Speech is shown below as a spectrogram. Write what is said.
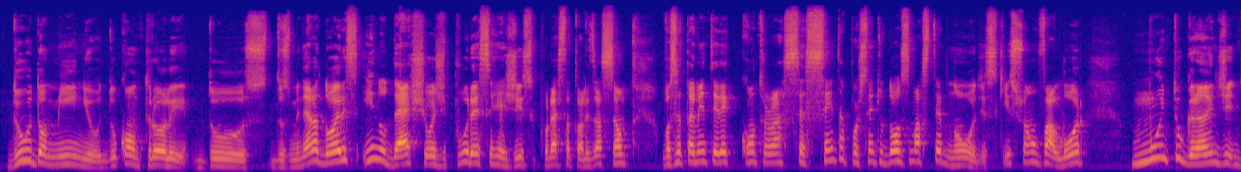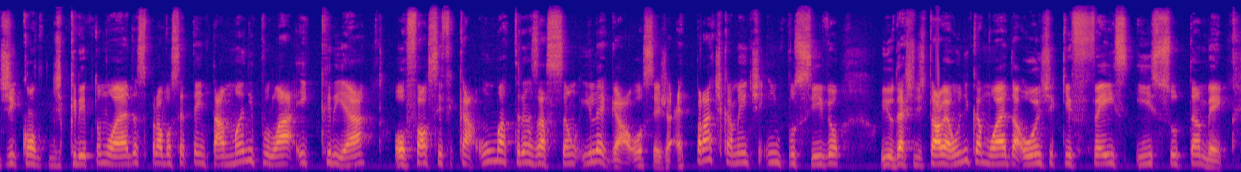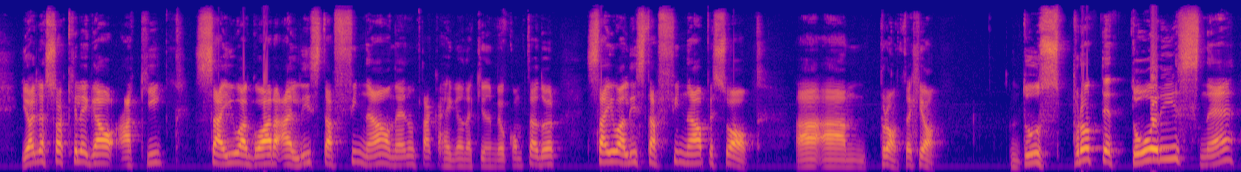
do domínio, do controle dos, dos mineradores e no Dash hoje, por esse registro, por essa atualização, você também teria que controlar 60% dos masternodes, que isso é um valor muito grande de, de criptomoedas para você tentar manipular e criar ou falsificar uma transação ilegal. Ou seja, é praticamente impossível e o Dash Digital é a única moeda hoje que fez isso também. E olha só que legal, aqui saiu agora a lista final, né? Não está carregando aqui no meu computador. Saiu a lista final, pessoal. Ah, ah, pronto, aqui ó. Dos protetores, né?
